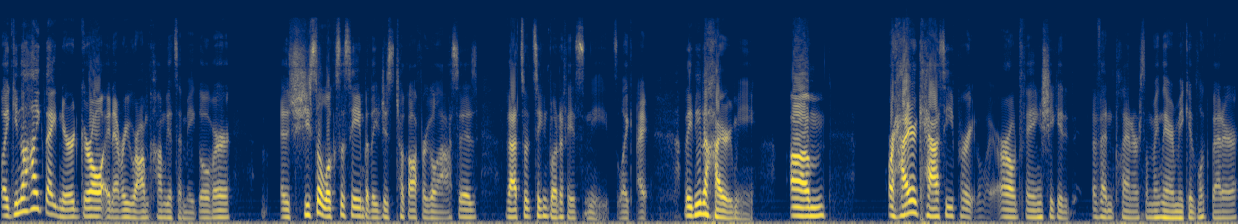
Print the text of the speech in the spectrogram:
like you know how like that nerd girl in every rom com gets a makeover, and she still looks the same, but they just took off her glasses. That's what Saint Boniface needs. Like I, they need to hire me. Um or hire Cassie per our own thing. She could event plan or something there and make it look better.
